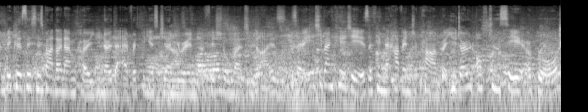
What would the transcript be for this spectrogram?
And because this is Bandai Namco, you know that everything is genuine, official merchandise. So Ichiban Kuji is a thing they have in Japan, but you don't often see it abroad.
